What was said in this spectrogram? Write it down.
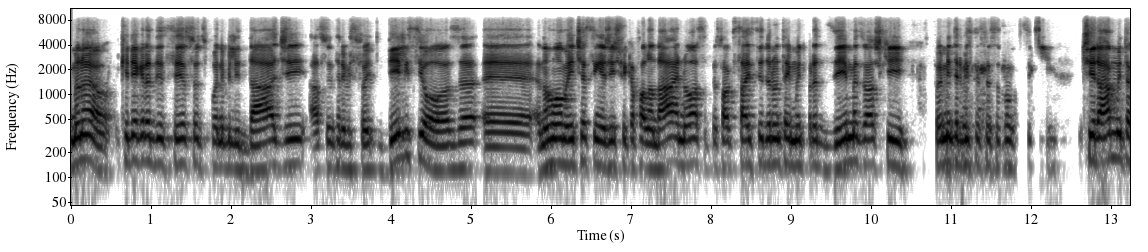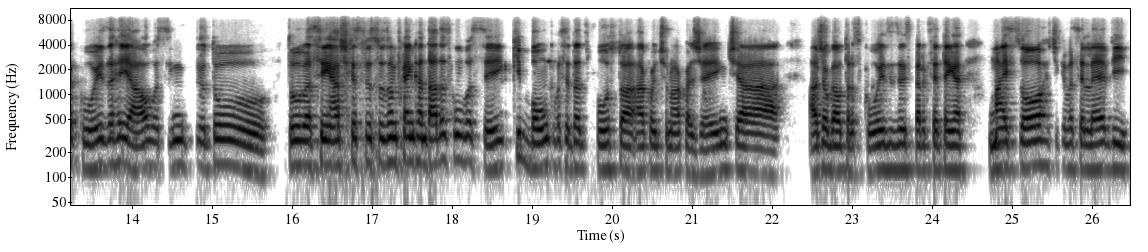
Manuel, queria agradecer a sua disponibilidade, a sua entrevista foi deliciosa. É, normalmente, assim, a gente fica falando, ah, nossa, o pessoal que sai cedo não tem muito para dizer, mas eu acho que foi uma entrevista que as pessoas vão conseguir tirar muita coisa real, assim, eu tô, tô, assim, acho que as pessoas vão ficar encantadas com você, que bom que você está disposto a, a, continuar com a gente, a, a jogar outras coisas, eu espero que você tenha mais sorte, que você leve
